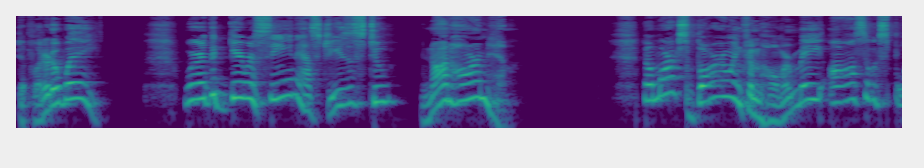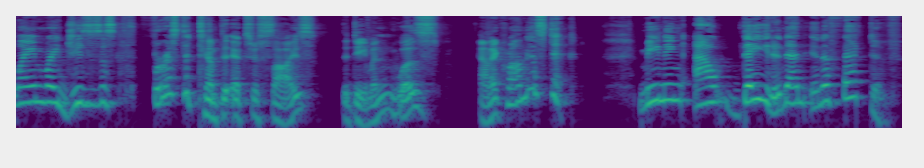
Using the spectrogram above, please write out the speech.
to put it away, where the Gerasene asks Jesus to not harm him. Now, Mark's borrowing from Homer may also explain why Jesus' first attempt to exorcise the demon was anachronistic, meaning outdated and ineffective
